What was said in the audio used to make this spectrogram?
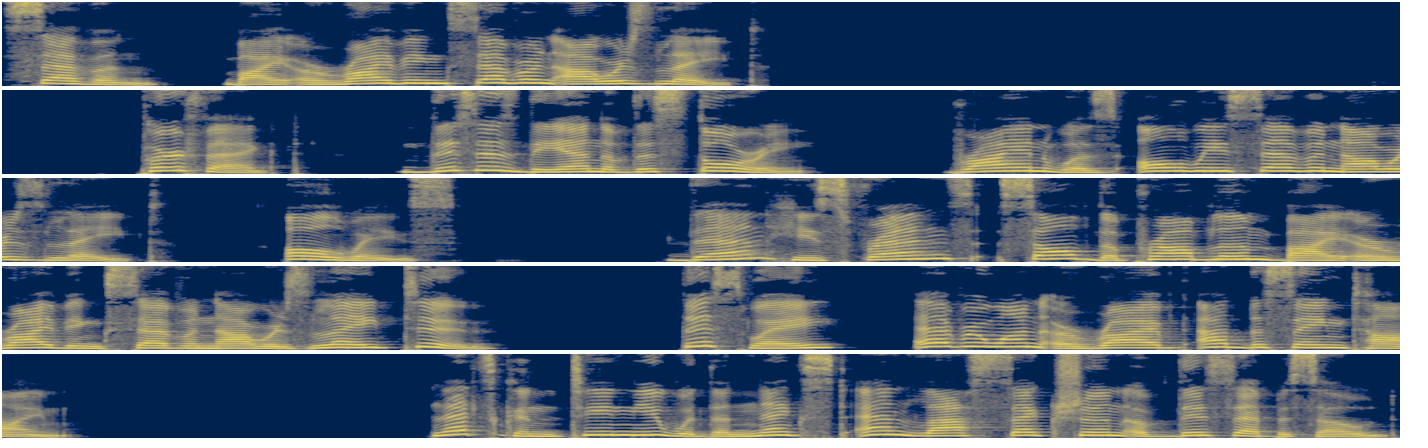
Seven, by arriving seven hours late. Perfect. This is the end of the story. Brian was always seven hours late. Always. Then his friends solved the problem by arriving seven hours late too. This way, everyone arrived at the same time. Let's continue with the next and last section of this episode.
